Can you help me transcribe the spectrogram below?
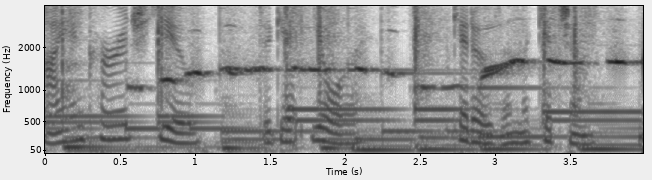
I encourage you to get your kiddos in the kitchen.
